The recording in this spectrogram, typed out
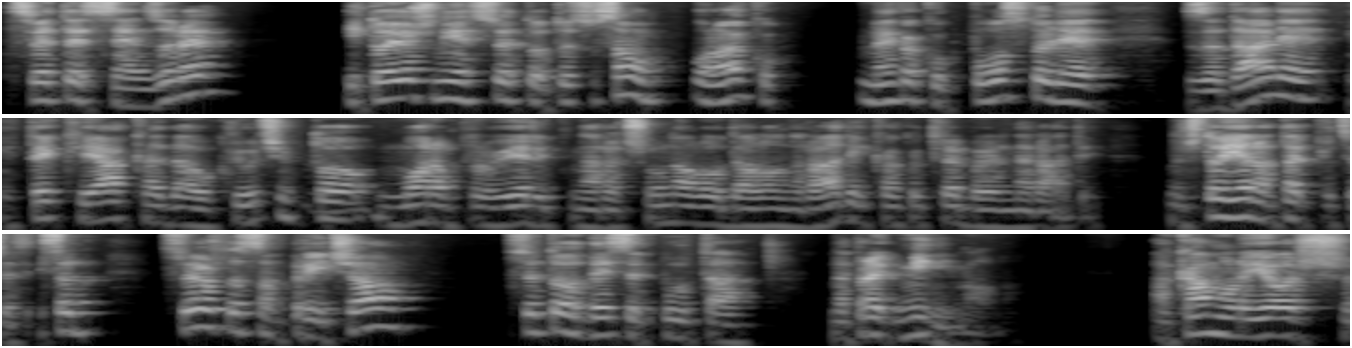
sve te senzore i to još nije sve to. To su samo onako nekako postolje za dalje i tek ja kada uključim to moram provjeriti na računalu da li on radi kako treba ili ne radi. Znači to je jedan taj proces. I sad sve što sam pričao sve to deset puta napraviti minimalno. A kamoli još, e,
